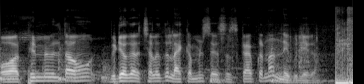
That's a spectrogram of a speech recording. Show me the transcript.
और फिर मैं मिलता हूँ। वीडियो अगर अच्छा लगता है लाइक कमेंट शेयर सब्सक्राइब करना नहीं भूलिएगा।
